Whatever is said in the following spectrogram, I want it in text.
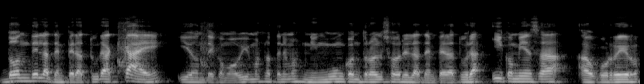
donde la temperatura cae y donde, como vimos, no tenemos ningún control sobre la temperatura y comienza a ocurrir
